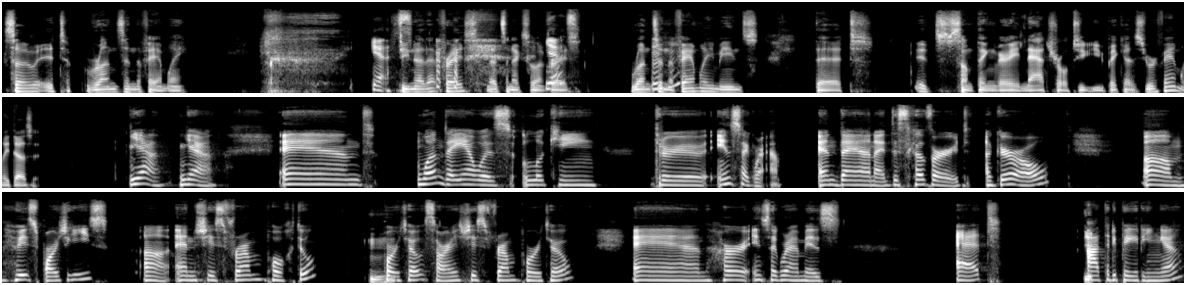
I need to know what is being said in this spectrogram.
So it runs in the family. yes. Do you know that phrase? That's an excellent Yes. phrase. Runs in the Mhm. family means that it's something very natural to you because your family does it. Yeah, yeah. And one day I was looking through Instagram and then I discovered a girl um, who is Portuguese uh, and she's from Porto. Mhm. Porto, sorry, she's from Porto. And her Instagram is at Ye- Atripeirinha.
